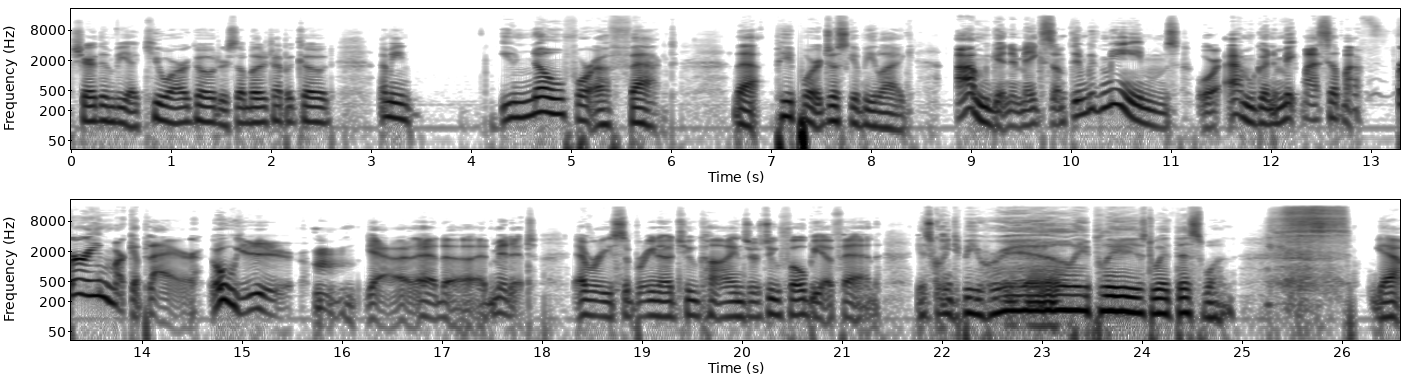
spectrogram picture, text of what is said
share them via QR code or some other type of code. I mean, you know for a fact that people are just going to be like, I'm gonna make something with memes, or I'm gonna make myself my furry Markiplier. Oh yeah, hmm. yeah, and uh, admit it. Every Sabrina Two Kinds or Zoophobia fan is going to be really pleased with this one. Yeah,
